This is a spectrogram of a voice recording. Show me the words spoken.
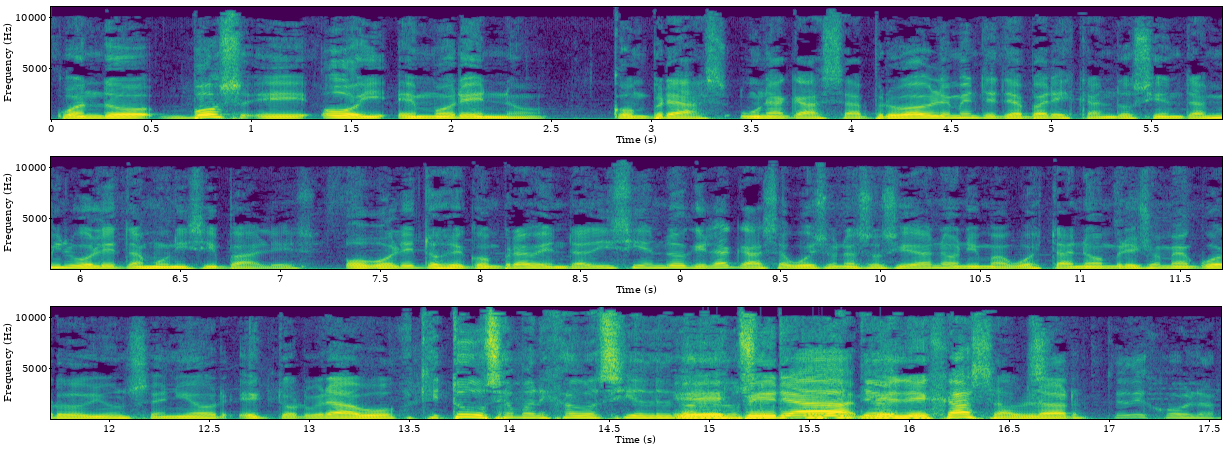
Cuando vos eh, hoy en Moreno comprás una casa, probablemente te aparezcan 200.000 boletas municipales o boletos de compra-venta diciendo que la casa o es una sociedad anónima o está a nombre. Yo me acuerdo de un señor, Héctor Bravo. Es que todo se ha manejado así. Edgardo, Eh, espera, últimos 20 ¿me dejás hablar? Te dejo hablar.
